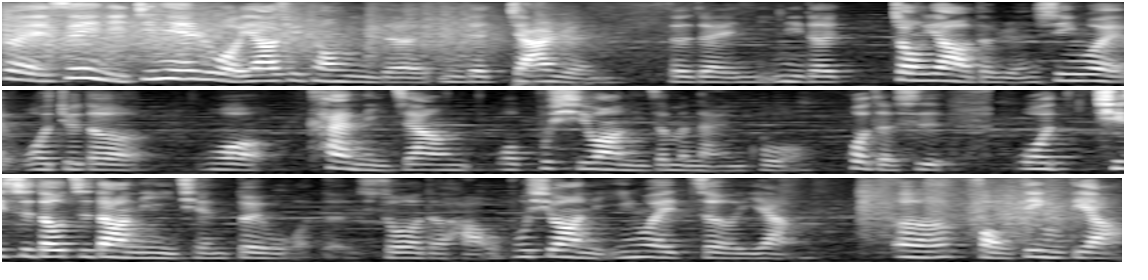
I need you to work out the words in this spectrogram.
对，所以你今天如果要去同你的你的家人，对？你你的重要的人，是因为我觉得我看你这样，我不希望你这么难过，或者是我其实都知道你以前对我的所有的好，我不希望你因为这样而否定掉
